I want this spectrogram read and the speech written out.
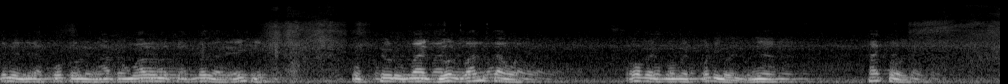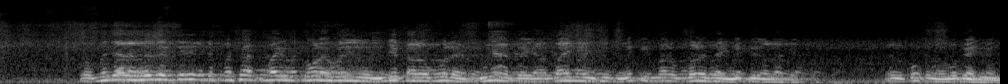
તમે જરા ફોટો આટો મારો ને ક્યાંક બધા રહેશે. તો ખેડૂત બાર જોર બાંધતા હોય. ઓગટ બોગટ પડી હોય ત્યાં ખાતો તો બજારે નજર કરીને પસાક બાયું ટોળે વળેલું દેકારો બોલે ત્યાં ગઈ આ બાઈને એમ થયું નક્કી મારો નીકળ્યો લાગે. અને કોકને વગાડ્યું.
